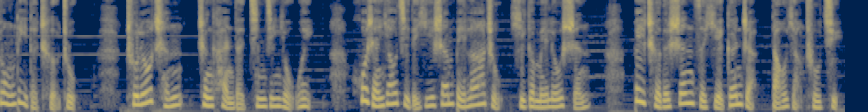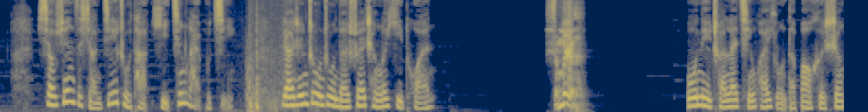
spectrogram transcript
用力的扯住。楚留臣正看得津津有味，忽然腰际的衣衫被拉住，一个没留神，被扯的身子也跟着倒仰出去。小轩子想接住他，已经来不及，两人重重的摔成了一团。什么人？屋内传来秦怀勇的暴喝声，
